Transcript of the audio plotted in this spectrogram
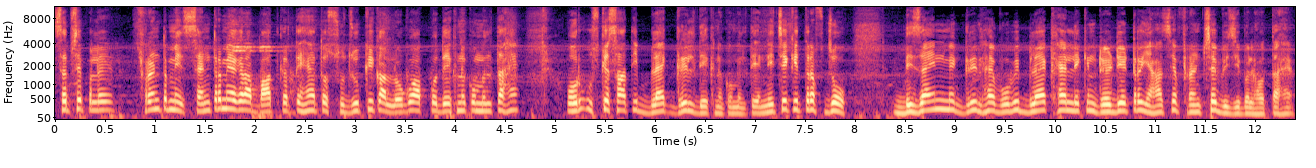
सबसे पहले फ्रंट में सेंटर में अगर आप बात करते हैं तो सुजुकी का लोगो आपको देखने को मिलता है और उसके साथ ही ब्लैक ग्रिल देखने को मिलती है। नीचे की तरफ़ जो डिज़ाइन में ग्रिल है, वो भी ब्लैक है, लेकिन रेडिएटर यहाँ से फ्रंट से विजिबल होता है।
